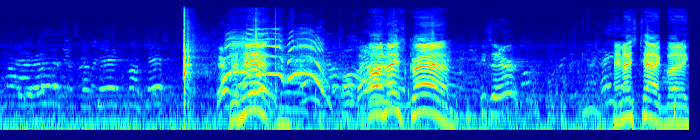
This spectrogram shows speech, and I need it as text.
Come on, Iris. Let's kid. Come on, kid. There Good hit. Oh, nice grab. He's there. Hey, nice tag, buddy.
